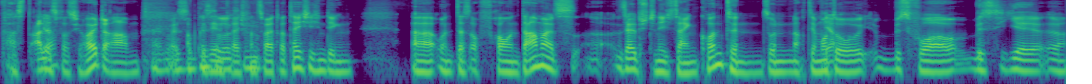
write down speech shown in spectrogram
fast alles, Ja. was wir heute haben. Teilweise Abgesehen vielleicht von ja. zwei, drei technischen Dingen. Äh, und dass auch Frauen damals äh, selbstständig sein konnten. So nach dem Motto, bis vor, bis hier äh,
